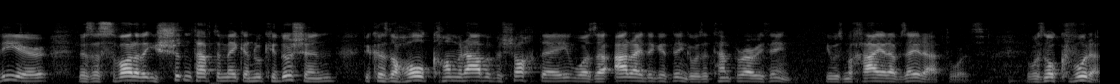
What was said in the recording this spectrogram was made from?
there, there's a svara that you shouldn't have to make a new Kiddushin because the whole Kam Rabba B'Shachte was a araidige thing, it was a temporary thing. He was Mechayah Rab Zera afterwards. There was no Kvura.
